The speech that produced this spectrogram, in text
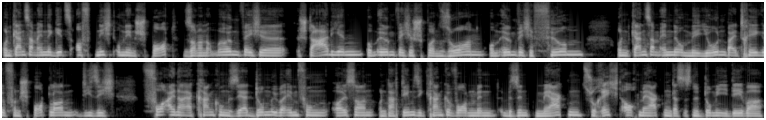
Und ganz am Ende geht es oft nicht um den Sport, sondern um irgendwelche Stadien, um irgendwelche Sponsoren, um irgendwelche Firmen und ganz am Ende um Millionenbeiträge von Sportlern, die sich vor einer Erkrankung sehr dumm über Impfungen äußern. Und nachdem sie krank geworden sind, merken, zu Recht auch merken, dass es eine dumme Idee war,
